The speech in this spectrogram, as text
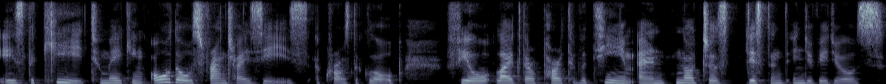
is the key to making all those franchisees across the globe feel like they're part of a team and not just distant individuals?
